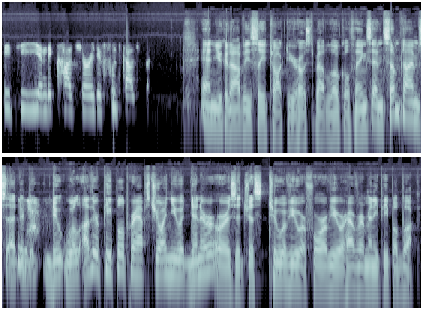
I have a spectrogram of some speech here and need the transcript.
city and the culture, the food culture. And you can obviously talk to your host about local things. And sometimes, uh, do, do, will other people perhaps join you at dinner, or is it just two of you, or four of you, or however many people book?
